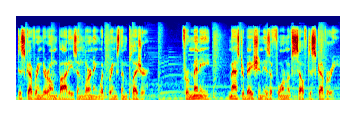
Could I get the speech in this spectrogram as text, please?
discovering their own bodies and learning what brings them pleasure. For many, masturbation is a form of self-discovery.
